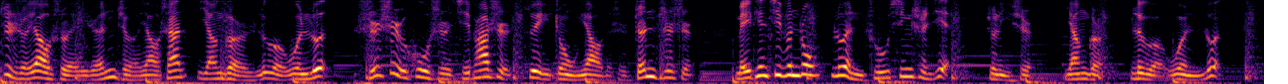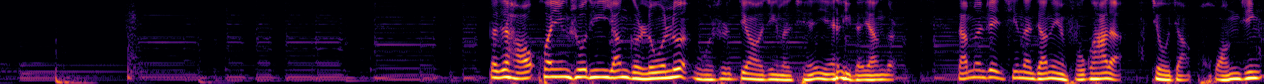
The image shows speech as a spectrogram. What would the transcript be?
智者要水，仁者要山。秧歌尔乐问论，时事、故事、奇葩事，最重要的是真知识。每天七分钟，论出新世界。这里是秧歌尔乐问论。大家好，欢迎收听秧歌尔乐问论，我是掉进了钱眼里的秧歌尔。咱们这期呢讲点浮夸的，就讲黄金。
